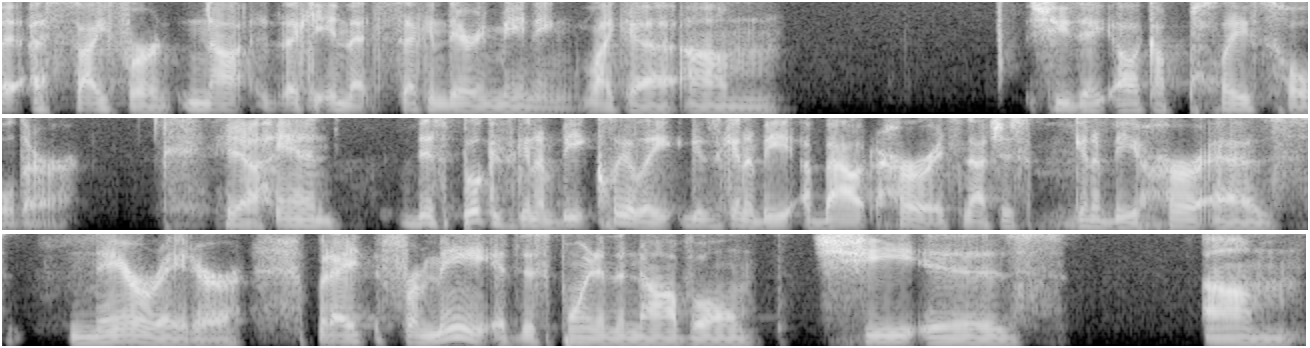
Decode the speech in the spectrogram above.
a, a, cipher, not like in that secondary meaning, like a um, she's a like a placeholder. Yeah, and this book is going to be clearly is going to be about her. It's not just going to be her as narrator. But I, for me, at this point in the novel, she is, um,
